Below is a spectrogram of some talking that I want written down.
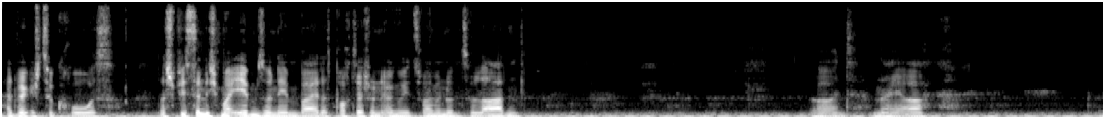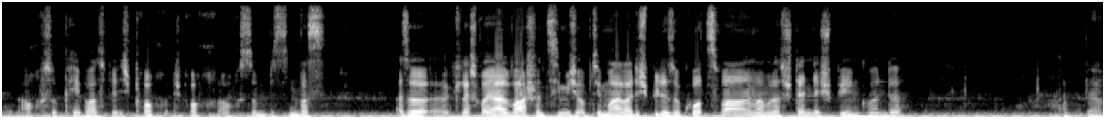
halt wirklich zu groß. Das spielst du nicht mal eben so nebenbei. Das braucht ja schon irgendwie zwei Minuten zu laden. Und naja. Auch so Papers, ich brauche ich brauch auch so ein bisschen was. Also äh, Clash Royale war schon ziemlich optimal, weil die Spiele so kurz waren, weil man das ständig spielen konnte Ja.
